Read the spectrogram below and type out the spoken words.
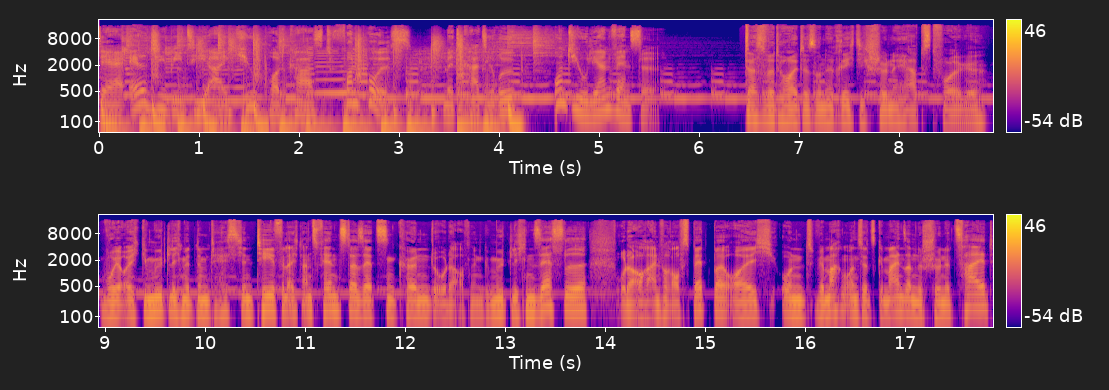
Der LGBTIQ-Podcast von Puls mit Kathi Röb und Julian Wenzel. Das wird heute so eine richtig schöne Herbstfolge, wo ihr euch gemütlich mit einem Tässchen Tee vielleicht ans Fenster setzen könnt oder auf einen gemütlichen Sessel oder auch einfach aufs Bett bei euch. Und wir machen uns jetzt gemeinsam eine schöne Zeit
